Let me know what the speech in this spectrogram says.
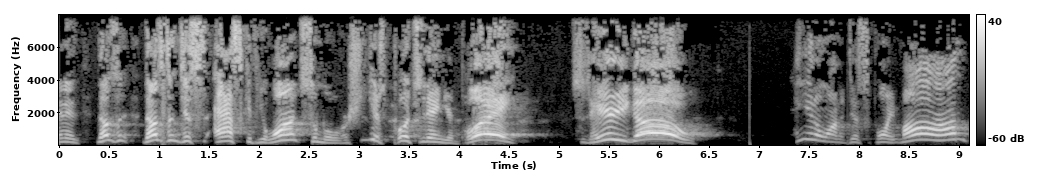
And it doesn't, doesn't just ask if you want some more. She just puts it in your plate. Says, here you go. You don't want to disappoint mom.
